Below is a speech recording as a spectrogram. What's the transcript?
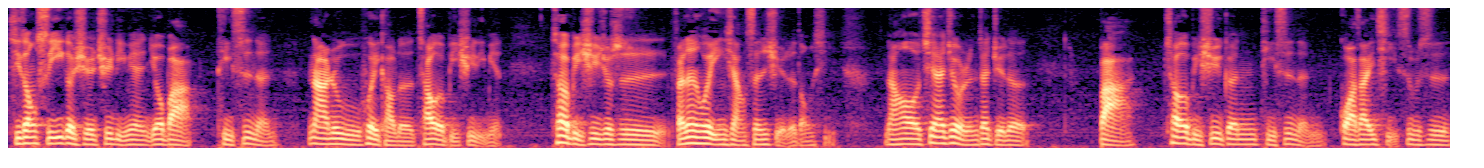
其中十一个学区里面有把体适能纳入会考的超额比序里面。超额比序就是反正会影响升学的东西。然后现在就有人在觉得，把超额比序跟体适能挂在一起，是不是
